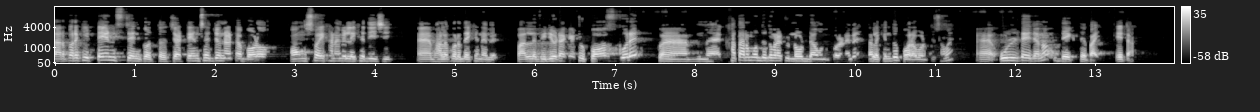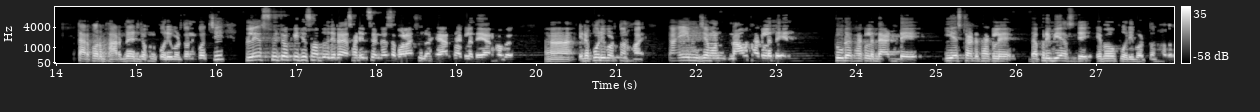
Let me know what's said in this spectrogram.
তারপরে কি? টেন্স চেঞ্জ করতে হচ্ছে। আর টেন্সের জন্য একটা বড় অংশ এখানে আমি লিখে দিয়েছি। আহ, ভালো করে দেখে নেবে। পারলে ভিডিওটাকে একটু পজ করে খাতার মধ্যে তোমরা একটু নোট ডাউন করে নেবে। তাহলে কিন্তু পরবর্তী সময় উল্টে যেন দেখতে পাই। এটা। তারপর ভার্বের যখন পরিবর্তন করছি প্লেস সূচক কিছু শব্দ যেটা অ্যাসার্টিভ সেন্টেন্সে বলা ছিল হেয়ার থাকলে দেয়ার হবে এটা পরিবর্তন হয়। টাইম যেমন নাও থাকলে দেন টুডে থাকলে দ্যাট ডে ইয়েস্টারডে থাকলে দ্য প্রিভিয়াস ডে এভাবে পরিবর্তন হবে।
